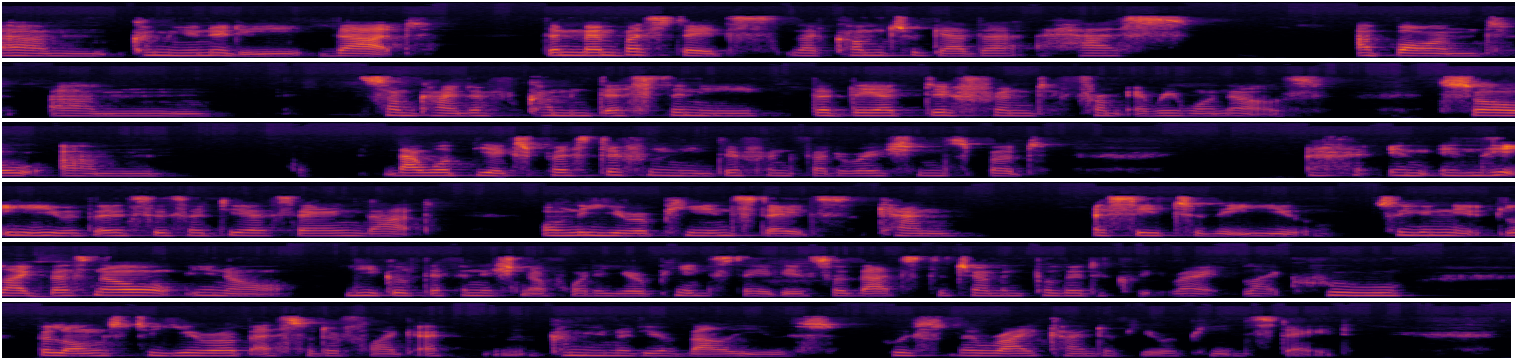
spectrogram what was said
um, community that the member states that come together has a bond, um, some kind of common destiny that they are different from everyone else. So um, that would be expressed differently in different federations, but in, in the EU, there's this idea of saying that only European states can accede to the EU. So you need like there's no, you know, legal definition of what a European state is. So that's determined politically, right? Like who belongs to Europe as sort of like a community of values, who's the right kind of European state.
